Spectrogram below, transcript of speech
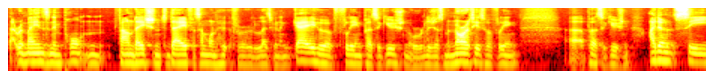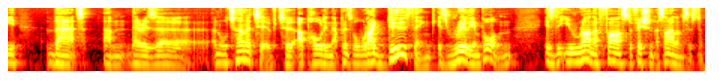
That remains an important foundation today for someone who, for lesbian and gay who are fleeing persecution, or religious minorities who are fleeing uh, persecution. I don't see that um, there is a, an alternative to upholding that principle. What I do think is really important is that you run a fast, efficient asylum system.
